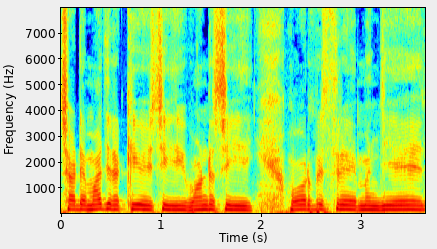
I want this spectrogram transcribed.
ਸਾਡੇ ਮੱਝ ਰੱਖੀ ਹੋਈ ਸੀ ਵੰਡ ਸੀ ਹੋਰ ਬਿਸਤਰੇ ਮੰਜੇ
